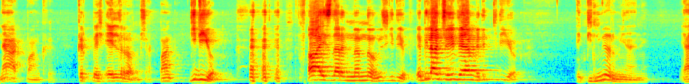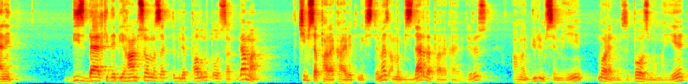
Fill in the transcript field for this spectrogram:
ne Akbank'ı. 45-50 lira olmuş Akbank gidiyor. Faizler bilmem ne olmuş gidiyor. E bilançoyu beğenmedik gidiyor. E bilmiyorum yani. Yani biz belki de bir hamsi olmasak da bile palamut olsak bile ama kimse para kaybetmek istemez ama bizler de para kaybediyoruz. Ama gülümsemeyi, moralimizi bozmamayı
